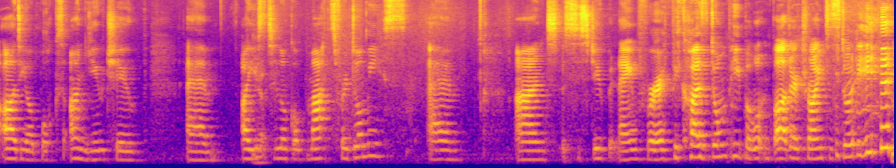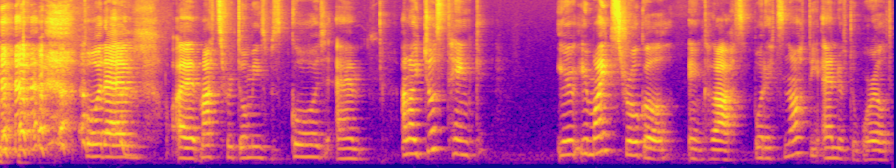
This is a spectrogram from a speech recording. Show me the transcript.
audio books on YouTube. Um, I used Yeah. to look up Maths for Dummies. Um, and it's a stupid name for it because dumb people wouldn't bother trying to study. but um, uh, Maths for Dummies was good. Um, and I just think you you might struggle in class, but it's not the end of the world.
